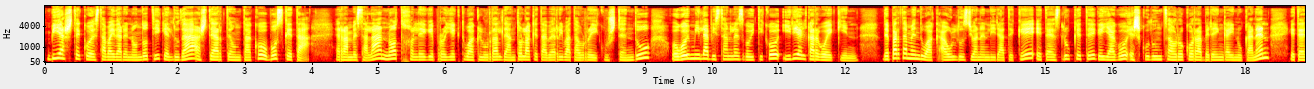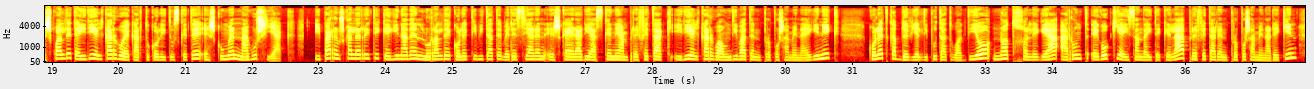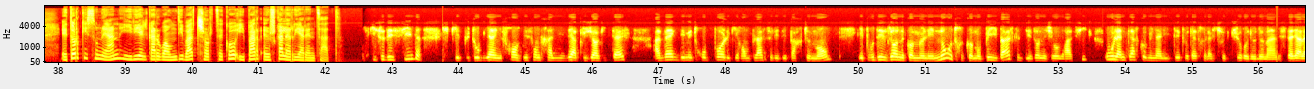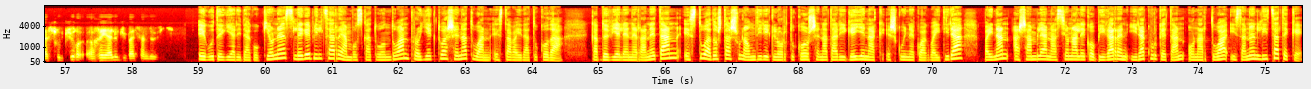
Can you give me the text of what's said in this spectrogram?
Bi asteko eztabaidaren ondotik heldu da astearte hontako bozketa. Erran bezala, not jolege proiektuak lurralde antolaketa berri bat aurre ikusten du, ogoi mila biztanlez goitiko hiri elkargoekin. Departamenduak ahulduz joanen lirateke eta ez lukete gehiago eskuduntza orokorra berein gainukanen eta eskualde eta hiri elkargoek hartuko lituzkete eskumen nagusiak. Ipar Euskal Herritik egina den lurralde kolektibitate bereziaren eskaerari azkenean prefetak hiri elkargoa handi baten proposamena eginik, Kolet Kapdebiel diputatuak dio not jolegea arrunt egokia izan daitekela prefetaren proposamenarekin, etorkizunean hiri elkargoa handi bat sortzeko Ipar Euskal Herriarentzat. qui se dessine, qui est plutôt bien une France décentralisée à plusieurs vitesses, avec des métropoles qui remplacent les départements, et pour des zones comme les nôtres, comme au Pays Basque, des zones géographiques où l'intercommunalité peut être la structure de demain, c'est-à-dire la structure réelle du bassin de vie. Egutegiari dagokionez, legebiltzarrean bozkatu ondoan proiektua senatuan eztabaidatuko da. Kapdebielen erranetan, ez du adostasuna handirik lortuko senatari gehienak eskuinekoak baitira, bainan Asamblea Nazionaleko bigarren irakurketan onartua izanen litzateke.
